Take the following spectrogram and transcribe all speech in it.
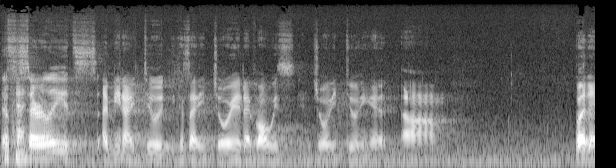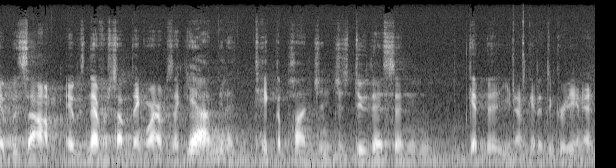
necessarily. It's I mean I do it because I enjoy it. I've always enjoyed doing it. Um, but it was um, it was never something where I was like, yeah, I'm gonna take the plunge and just do this and get the you know get a degree in it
